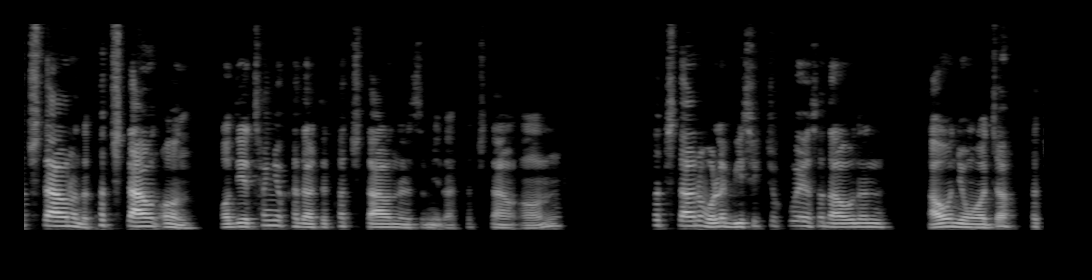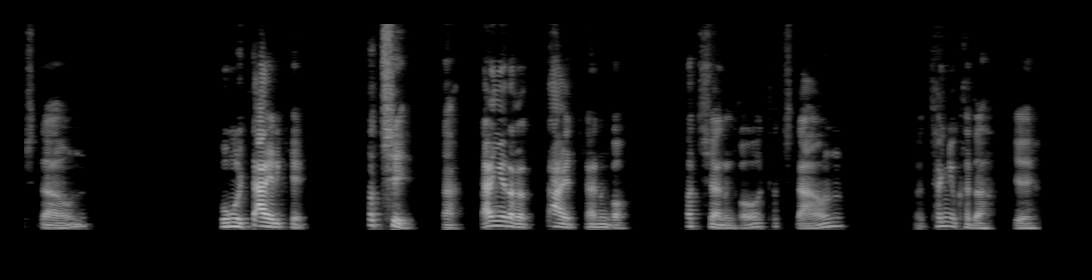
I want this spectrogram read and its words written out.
touch down on the touch down on 어디에 착륙하다 할때 down을 씁니다. touch down은 원래 미식 축구에서 나오는 나온 용어죠. down, 공을 딱 이렇게 터치, 딱 땅에다가 딱 이렇게 하는 거, 터치하는 거, 터치다운, 어, 착륙하다. 예,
